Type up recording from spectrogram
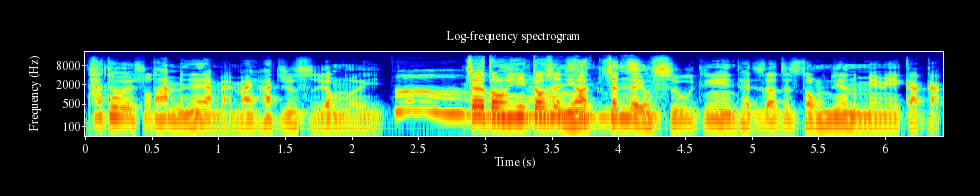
他就会说他们人家买卖，他只有使用而已。哦，这个东西都是你要真的有实务经验，你才知道这中间的咩咩嘎嘎。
